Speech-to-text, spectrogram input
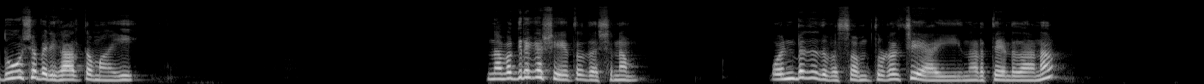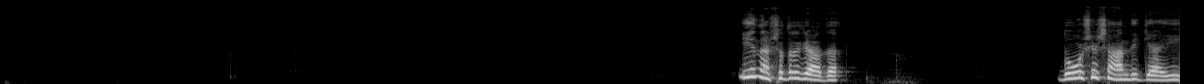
ദൂഷപരിഹാർത്ഥമായി നവഗ്രഹ ക്ഷേത്ര ദർശനം ഒൻപത് ദിവസം തുടർച്ചയായി നടത്തേണ്ടതാണ്. ഈ നക്ഷത്രജാതർ ദോഷശാന്തിക്കായി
